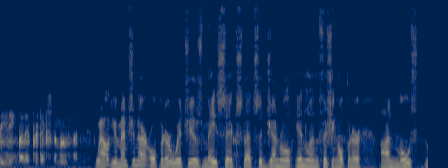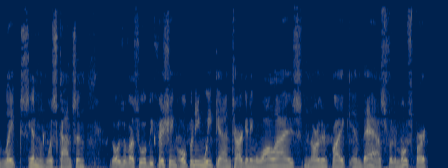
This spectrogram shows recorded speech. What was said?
feeding, but it predicts the movement. Well, you mentioned our opener, which is May 6th. That's the general inland fishing opener on most lakes in Wisconsin. Those of us who will be fishing opening weekend, targeting walleyes, northern pike, and bass for the most part,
